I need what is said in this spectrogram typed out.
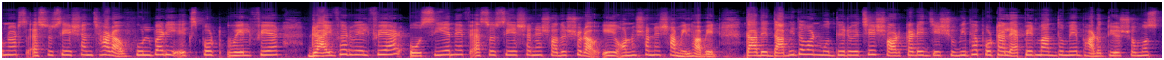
ওনার্স অ্যাসোসিয়েশন ছাড়াও Phulbari export welfare driver welfare ও সিএনএফ অ্যাসোসিয়েশনের সদস্যরাও এই অনশনে সামিল হবেন। তাদের দাবি দেওয়ার মধ্যে রয়েছে, সরকারের যে সুবিধা পোর্টাল অ্যাপের মাধ্যমে ভারতীয় সমস্ত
